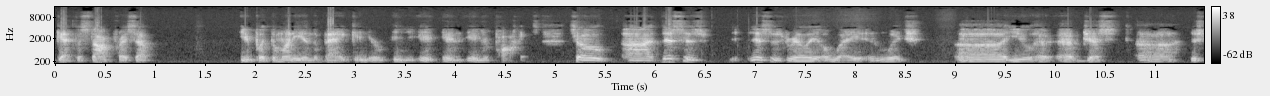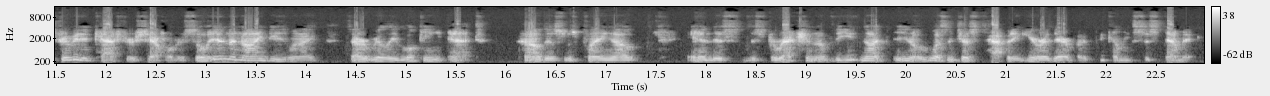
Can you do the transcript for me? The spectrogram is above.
get the stock price up. You put the money in the bank in your in in, in your pockets. So uh, this is this is really a way in which uh, you have, have just uh, distributed cash to shareholders. So in the 90s, when I started really looking at how this was playing out and this, this direction of the, not, you know, it wasn't just happening here or there, but becoming systemic.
